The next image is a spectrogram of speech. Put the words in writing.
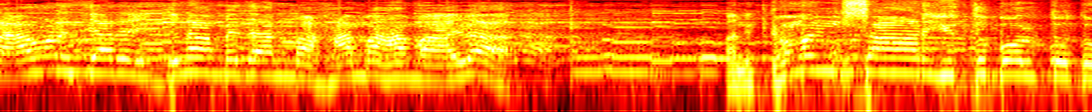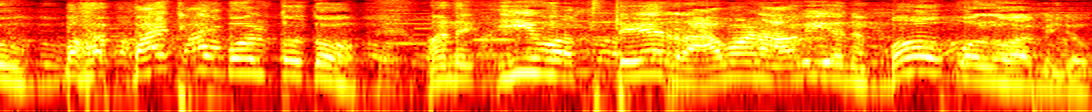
રાવણ જ્યારે યુદ્ધના મેદાનમાં હામા હામા આવ્યા અને ઘમનસાણ યુદ્ધ બોલતો હતો બાટકો બોલતો હતો અને એ વખતે રાવણ આવી અને બહુ બોલવા માંડ્યો.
